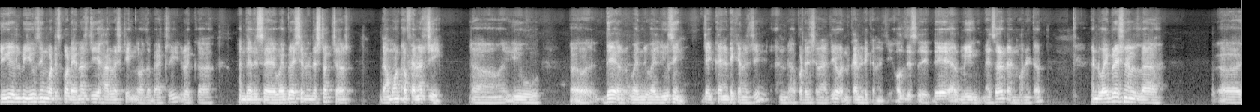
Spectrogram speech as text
you will be using what is called energy harvesting or the battery like uh, when there is a vibration in the structure the amount of energy uh, you uh, there when while using the kinetic energy and uh, potential energy and kinetic energy. All this they are being measured and monitored. And vibrational, uh, uh,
